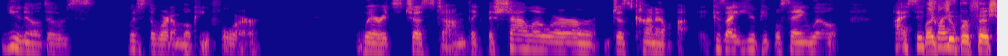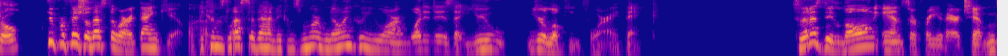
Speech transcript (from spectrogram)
you know those what is the word i'm looking for? Where it's just um, like the shallower just kind of because uh, i hear people saying well I say like superficial. Superficial, that's the word. Thank you. Okay. Becomes less of that, becomes more of knowing who you are and what it is that you you're looking for, I think. So that is the long answer for you there, Tim.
